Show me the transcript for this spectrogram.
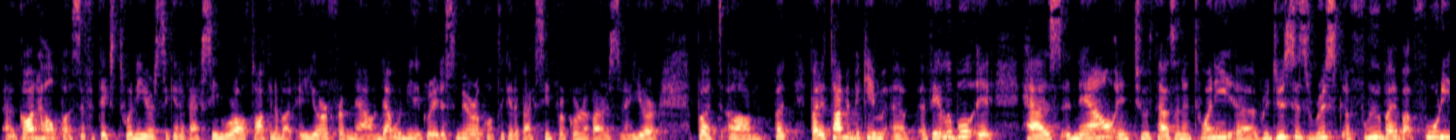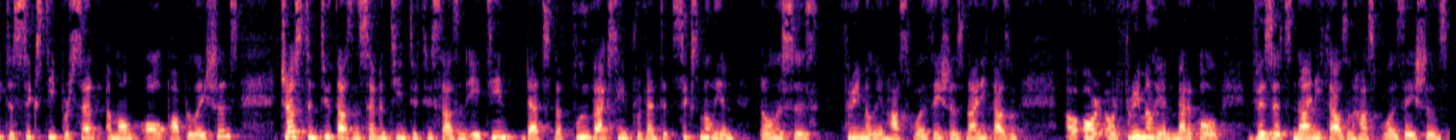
uh, God help us if it takes 20 years to get a vaccine. We're all talking about a year from now, and that would be the greatest miracle to get a vaccine for coronavirus in a year. But um, but by the time it became uh, available, it has now in 2020 uh, reduces risk of flu by about 40 to 60 percent among all populations. Just in 2017 to 2018, that's the flu vaccine prevented 6 million illnesses, 3 million hospitalizations, 90,000 uh, or, or 3 million medical visits, 90,000 hospitalizations,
